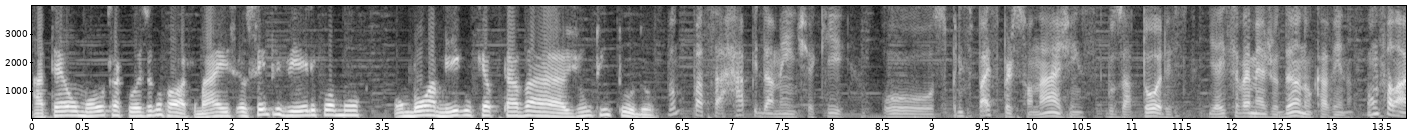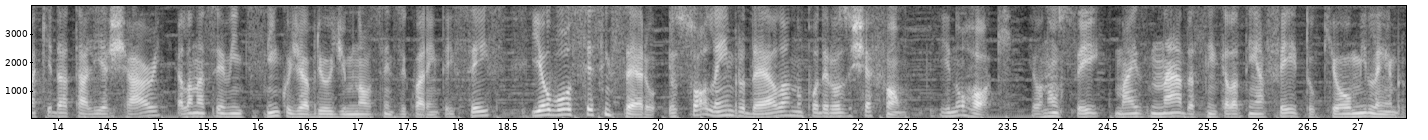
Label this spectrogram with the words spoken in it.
até uma outra coisa no rock. Mas eu sempre vi ele como um bom amigo que eu tava junto em tudo. Vamos passar rapidamente aqui os principais personagens, os atores, e aí você vai me ajudando, Cavina? Vamos falar aqui da Talia Shari. Ela nasceu em 25 de abril de 1946 e eu vou ser sincero, eu só lembro dela no Poderoso Chefão e no Rock. Eu não sei mais nada assim que ela tenha feito que eu me lembro.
